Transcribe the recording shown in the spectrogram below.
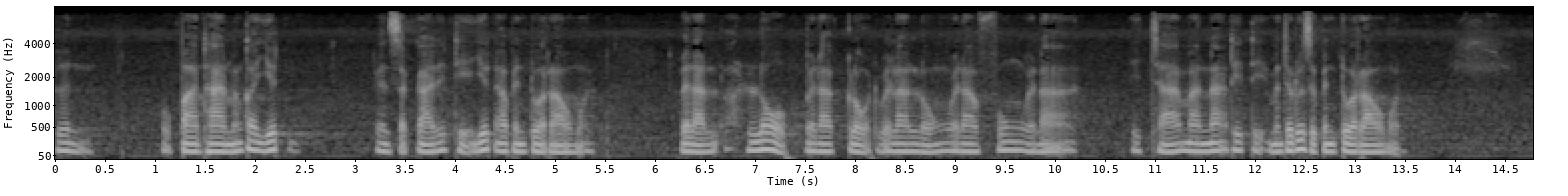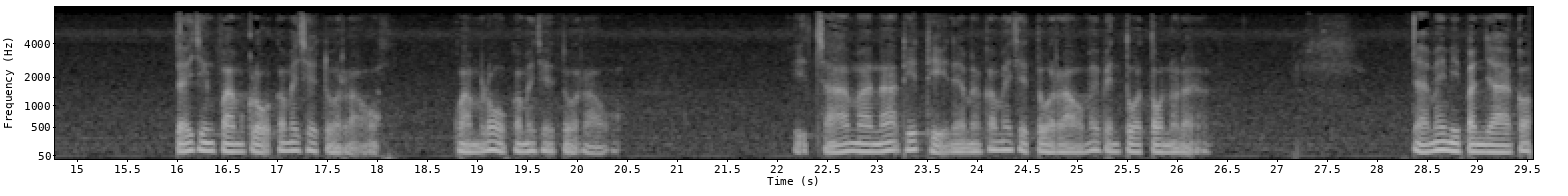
ขึ้น อุปาทานมันก็ยึด เป็นสกายทิฏฐิยึดเอาเป็นตัวเราหมด เวลาโลภเวลาโกรธ เวลาหลง เวลาฟุ้ง เวลา อิจฉามานะทิฏฐิมันจะรู้สึกเป็นตัวเราหมด แต่จริงความโกรธก็ไม่ใช่ตัวเรา ความโลภกก็ไม่ใช่ตัวเรา อิจฉามานะทิฏฐิเนี่ยมันก็ไม่ใช่ตัวเราไม่เป็นตัวตนอะไรแต่ไม่มีปัญญาก็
